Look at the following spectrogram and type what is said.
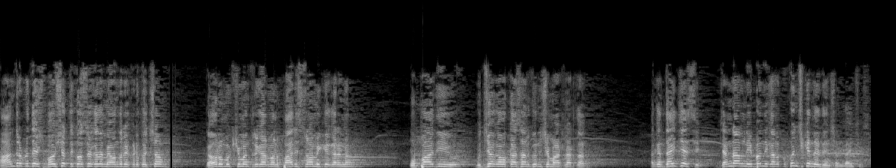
ఆంధ్రప్రదేశ్ భవిష్యత్తు కోసం కదా మేమందరం ఇక్కడికి వచ్చాం. గౌరవ ముఖ్యమంత్రి గారు మన పారిశ్రామికీకరణ ఉపాధి ఉద్యోగ అవకాశాల గురించి మాట్లాడతారు. అక్కడ దయచేసి జెండాలను ఇబ్బంది కలగ కొంచెం కిందకి దించండి దయచేసి.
